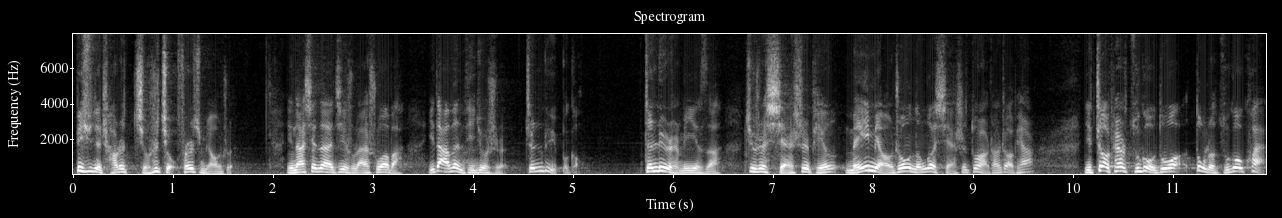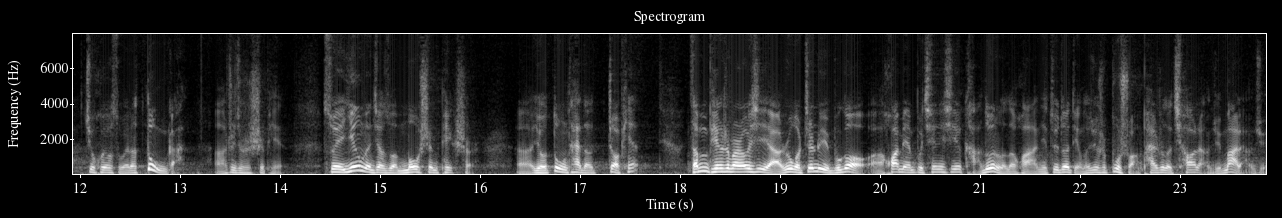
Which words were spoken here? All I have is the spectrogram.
必须得朝着九十九分去瞄准。你拿现在的技术来说吧，一大问题就是帧率不够。帧率是什么意思啊？就是显示屏每秒钟能够显示多少张照片。你照片足够多，动得足够快，就会有所谓的动感啊，这就是视频。所以英文叫做 motion picture，呃，有动态的照片。咱们平时玩游戏啊，如果帧率不够啊，画面不清晰、卡顿了的话，你最多顶多就是不爽，拍桌子敲两句、骂两句。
